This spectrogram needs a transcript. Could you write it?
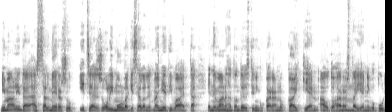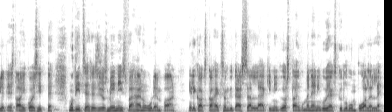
niin mä olin tämä SL Mersu itse asiassa oli mullakin sellainen, että mä mietin vaan, että et ne vanhat on tietysti niinku karannut kaikkien autoharrastajien mm. niinku budjeteista aikoi sitten, mutta itse asiassa jos menisi vähän uudempaan, Eli 280 SLääkin niin jostain, kun menee niin 90-luvun puolelle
